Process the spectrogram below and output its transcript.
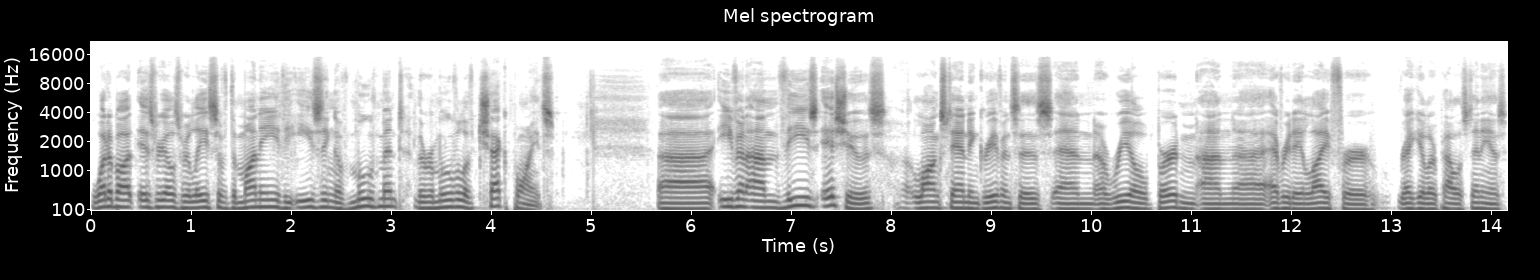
What about Israel's release of the money, the easing of movement, the removal of checkpoints? Uh, even on these issues, longstanding grievances and a real burden on uh, everyday life for regular Palestinians,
